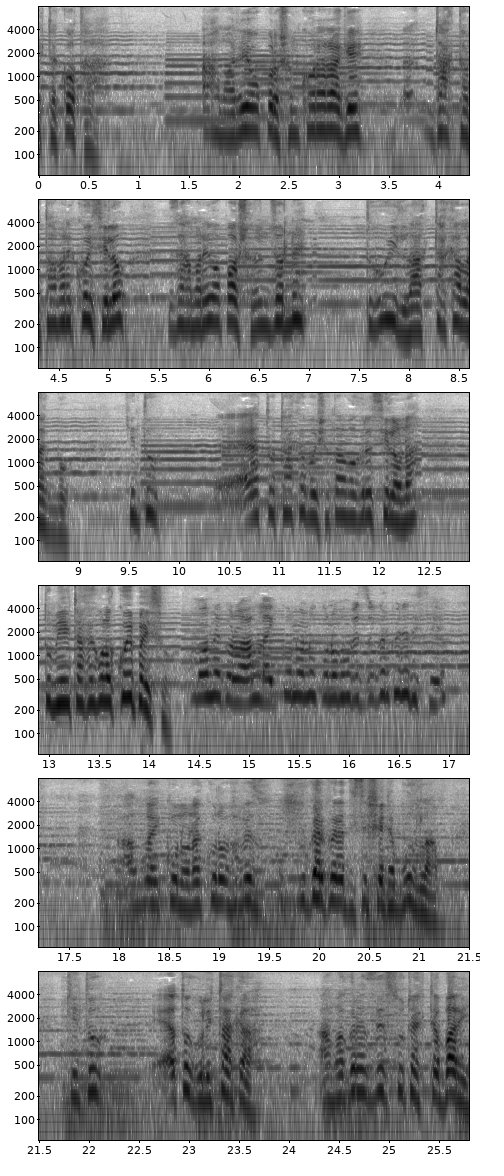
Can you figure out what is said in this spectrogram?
একটা কথা। আমার এই অপারেশন করার আগে ডাক্তার তো আমারে কইছিল যে আমার এই অপারেশনের জন্য দুই লাখ টাকা লাগবো। কিন্তু এত টাকা পয়সা তো আমার ঘরে ছিল না। তুমি এই টাকাগুলো কই পাইছো? মনে করো আল্লাহ কোনো না কোনো ভাবে জোগাড় করে দিছে। আল্লাহ কোনো না কোনো ভাবে জোগাড় করে দিছে সেটা বুঝলাম। কিন্তু এতগুলি টাকা আমার ঘরে যে ছোট একটা বাড়ি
